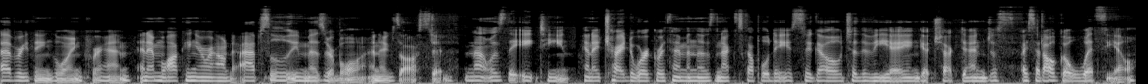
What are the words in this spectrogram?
everything going for him. And I'm walking around absolutely miserable and exhausted and that was the 18th. And I tried to work with him in those next couple days to go to the VA and get checked in. Just I said I'll go with you.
